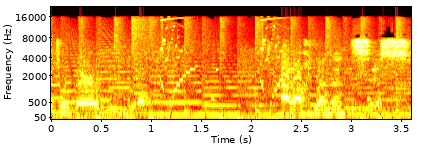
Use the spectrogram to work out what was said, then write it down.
Bear mignon. Alors il y en a 10.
